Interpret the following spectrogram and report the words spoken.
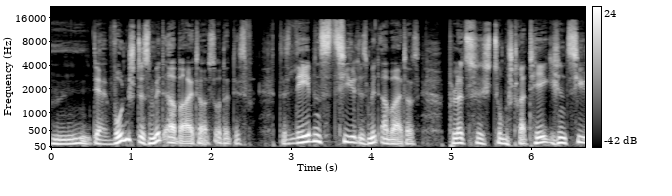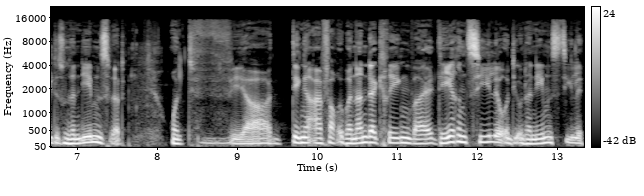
der Wunsch des Mitarbeiters oder des, das Lebensziel des Mitarbeiters plötzlich zum strategischen Ziel des Unternehmens wird und wir Dinge einfach übereinander kriegen, weil deren Ziele und die Unternehmensziele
